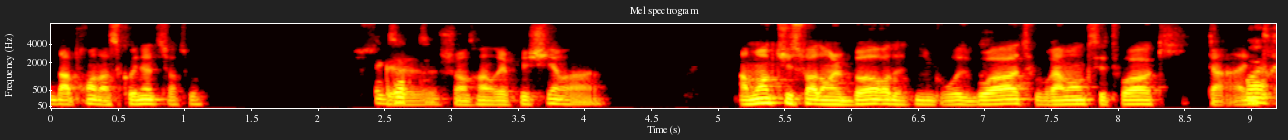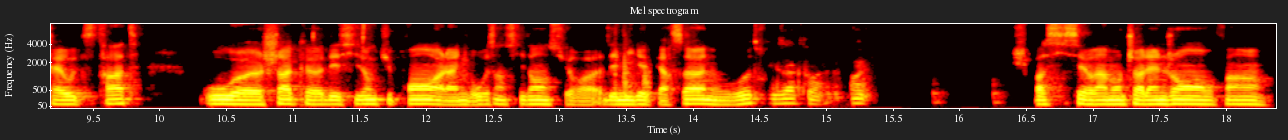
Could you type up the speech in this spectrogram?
d'apprendre à se connaître surtout. Exact. Je suis en train de réfléchir à, à moins que tu sois dans le board d'une grosse boîte ou vraiment que c'est toi qui as une très haute strate où chaque décision que tu prends elle a une grosse incidence sur des milliers de personnes ou autre. Exact, ouais. Je sais pas si c'est vraiment challengeant, enfin,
